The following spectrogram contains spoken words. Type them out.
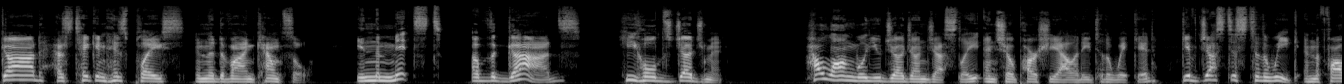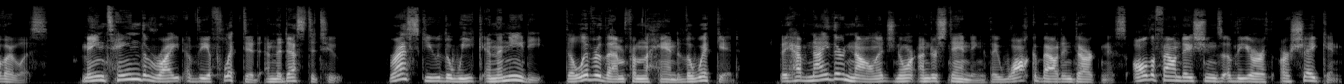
God has taken his place in the divine council. In the midst of the gods, he holds judgment. How long will you judge unjustly and show partiality to the wicked? Give justice to the weak and the fatherless. Maintain the right of the afflicted and the destitute. Rescue the weak and the needy. Deliver them from the hand of the wicked. They have neither knowledge nor understanding. They walk about in darkness. All the foundations of the earth are shaken.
